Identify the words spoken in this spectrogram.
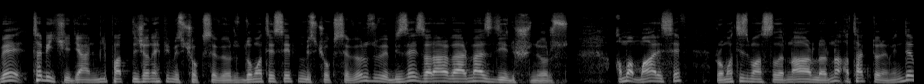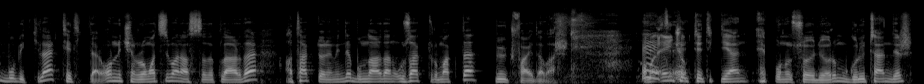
Ve tabii ki yani bir patlıcanı hepimiz çok seviyoruz. Domatesi hepimiz çok seviyoruz ve bize zarar vermez diye düşünüyoruz. Ama maalesef romatizma hastalarının ağrılarını atak döneminde bu bitkiler tetikler. Onun için romatizmal hastalıklarda atak döneminde bunlardan uzak durmakta büyük fayda var. Ama Evet, en çok tetikleyen hep bunu söylüyorum glutendir.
